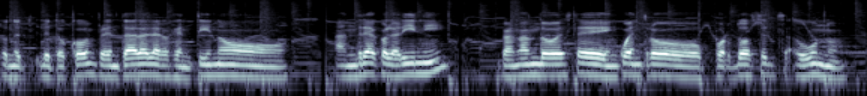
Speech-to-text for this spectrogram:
donde le tocó enfrentar al argentino Andrea Colarini, ganando este encuentro por 2 sets a 1.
